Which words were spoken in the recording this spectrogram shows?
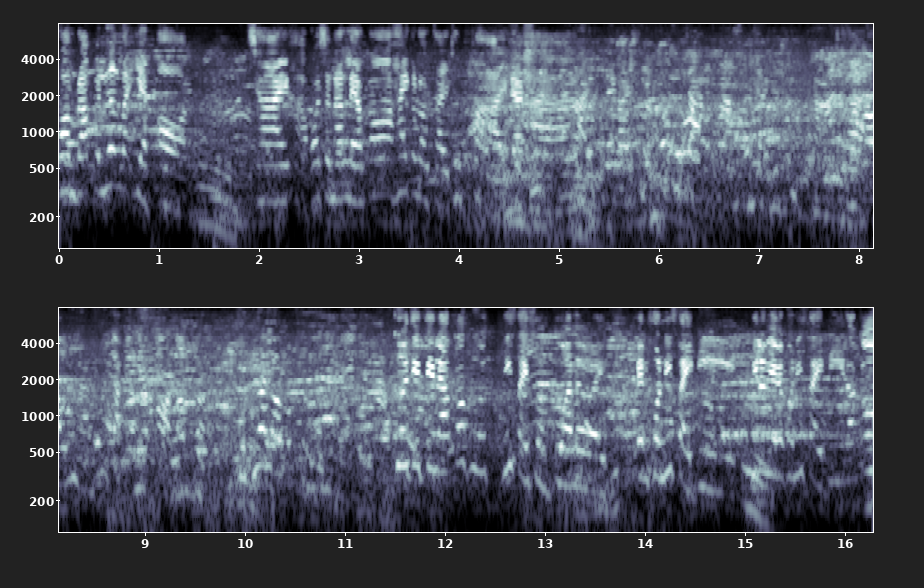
ความรักเป็นเรื่องละเอียดอ่อนใช่ค่ะเพราะฉะนั้นแล้วก็ให้กำลังใจทุกฝ่ายนะคะหลายๆเสียงก็รู้จักทางคนใหญ่ที่สุดนะเราไม่รู้จักกัน แล้วก็คือนิสัยส่วนตัวเลย เป็นคนนิสัยดีพี่ลำไยเป็นคนนิสัยดีแล้วก็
